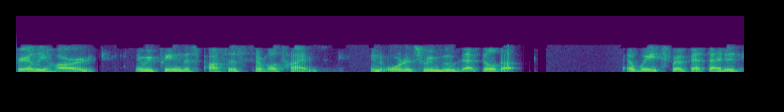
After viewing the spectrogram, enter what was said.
fairly hard and repeating this process several times in order to remove that buildup. A way to prevent that is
